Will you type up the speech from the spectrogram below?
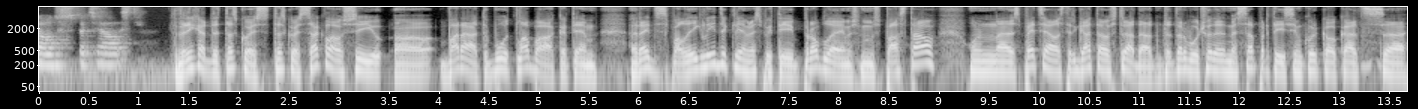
raudzes speciālisti. Tad, Rihard, tas, ko es, tas, ko es saklausīju, uh, varētu būt labāk ar tiem redzes palīdzības līdzekļiem, respektīvi, problēmas mums pastāv un uh, speciālisti ir gatavi strādāt. Un tad varbūt šodien mēs sapratīsim, kur, kāds, uh,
